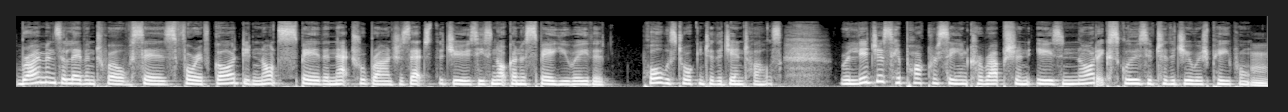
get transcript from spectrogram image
Romans 11:12 says, "For if God did not spare the natural branches, that's the Jews, he's not going to spare you either." Paul was talking to the Gentiles. religious hypocrisy and corruption is not exclusive to the Jewish people. Hmm.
